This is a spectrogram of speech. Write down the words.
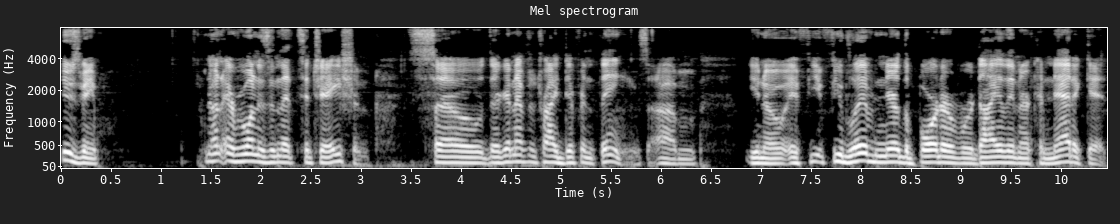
Excuse me. Not everyone is in that situation. So they're gonna have to try different things. Um you know if you, if you live near the border of rhode island or connecticut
